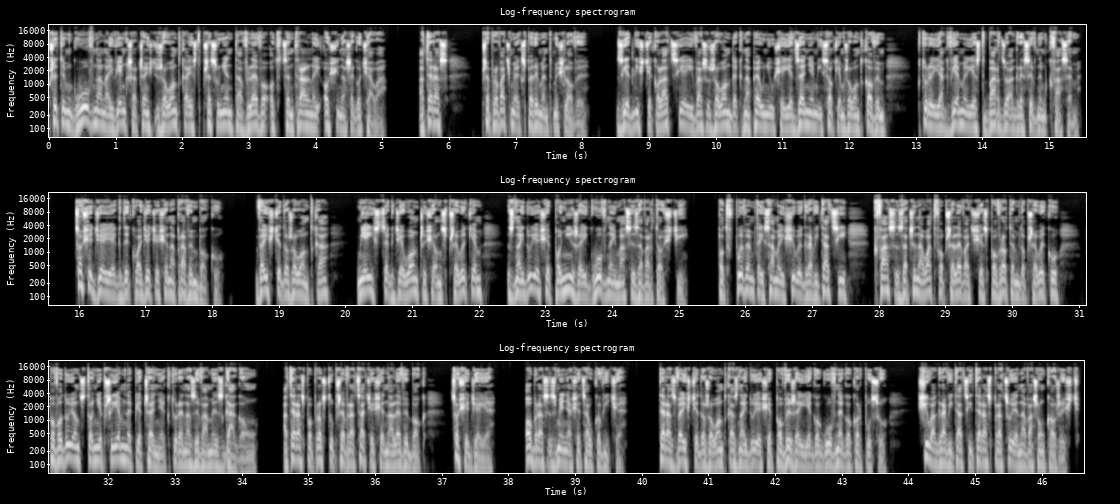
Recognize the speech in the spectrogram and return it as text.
Przy tym główna, największa część żołądka jest przesunięta w lewo od centralnej osi naszego ciała. A teraz przeprowadźmy eksperyment myślowy. Zjedliście kolację i wasz żołądek napełnił się jedzeniem i sokiem żołądkowym, który, jak wiemy, jest bardzo agresywnym kwasem. Co się dzieje, gdy kładziecie się na prawym boku? Wejście do żołądka, miejsce, gdzie łączy się on z przełykiem, znajduje się poniżej głównej masy zawartości. Pod wpływem tej samej siły grawitacji kwas zaczyna łatwo przelewać się z powrotem do przełyku, powodując to nieprzyjemne pieczenie, które nazywamy zgagą. A teraz po prostu przewracacie się na lewy bok. Co się dzieje? Obraz zmienia się całkowicie. Teraz wejście do żołądka znajduje się powyżej jego głównego korpusu. Siła grawitacji teraz pracuje na waszą korzyść.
